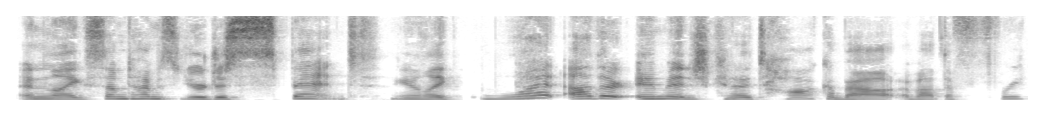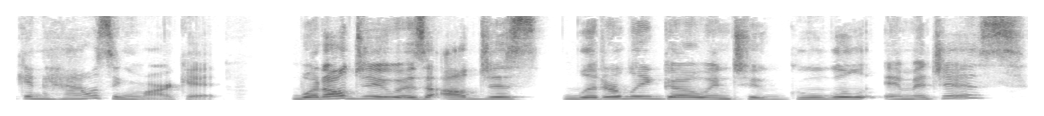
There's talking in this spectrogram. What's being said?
And like sometimes you're just spent. You're like, what other image can I talk about about the freaking housing market? What I'll do is I'll just literally go into Google Images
